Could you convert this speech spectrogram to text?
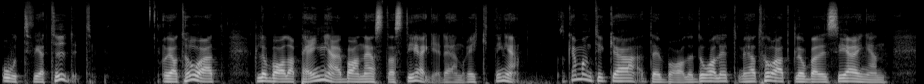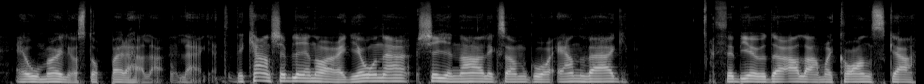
otvetydigt. Och jag tror att globala pengar är bara nästa steg i den riktningen. Så kan man tycka att det är bra eller dåligt, men jag tror att globaliseringen är omöjlig att stoppa i det här läget. Det kanske blir några regioner, Kina liksom går en väg, förbjuder alla amerikanska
